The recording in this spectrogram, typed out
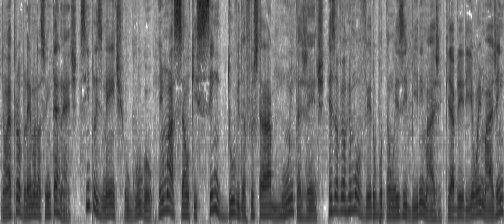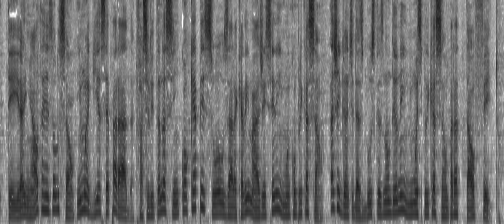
não é problema na sua internet. Simplesmente o Google, em uma ação que sem dúvida frustrará muita gente, resolveu remover o botão exibir imagem, que abriria uma imagem inteira em alta resolução em uma guia separada, facilitando assim qualquer pessoa usar aquela imagem sem nenhuma complicação. A gigante das buscas não deu nenhuma explicação para tal feito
